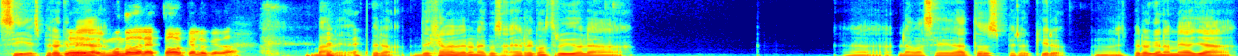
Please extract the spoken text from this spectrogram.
sí, espero que me... Eh, el mundo del stock, es lo que da. Vale, pero déjame ver una cosa. He reconstruido la, la, base de datos, pero quiero... mm, Espero que no me haya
